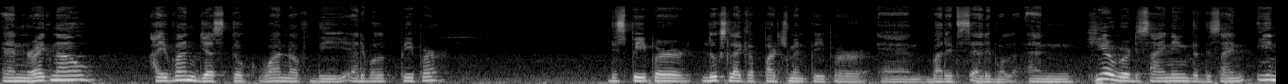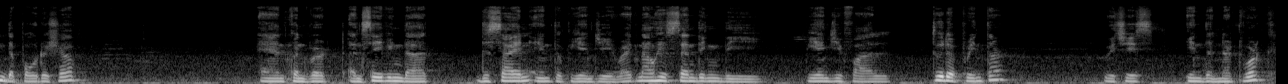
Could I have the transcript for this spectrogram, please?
And right now Ivan just took one of the edible paper this paper looks like a parchment paper and but it's edible. And here we're designing the design in the Photoshop and convert and saving that design into PNG right now he's sending the PNG file to the printer which is in the network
